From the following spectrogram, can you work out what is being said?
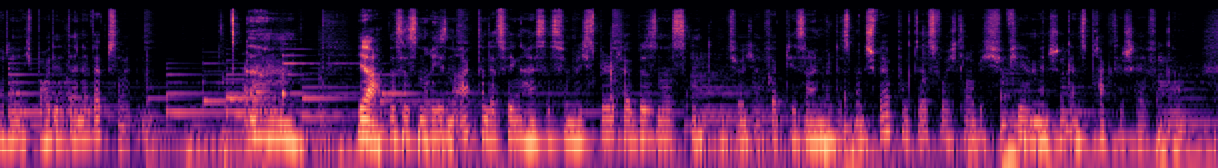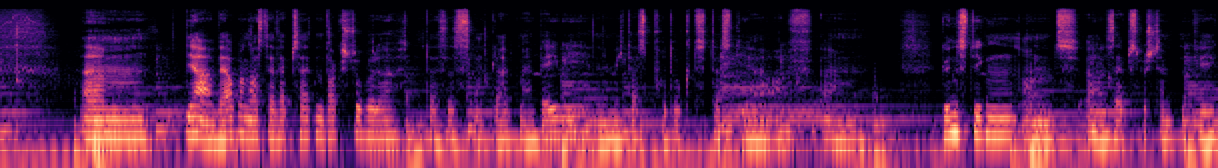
Oder ich baue dir deine Webseiten. Ähm, ja, das ist ein Riesenakt und deswegen heißt es für mich Spiritual Business und natürlich auch Webdesign, weil das mein Schwerpunkt ist, wo ich glaube ich vielen Menschen ganz praktisch helfen kann. Ähm, ja, Werbung aus der Webseitenbackstube, das ist und bleibt mein Baby, nämlich das Produkt, das dir auf ähm, günstigen und äh, selbstbestimmten Weg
